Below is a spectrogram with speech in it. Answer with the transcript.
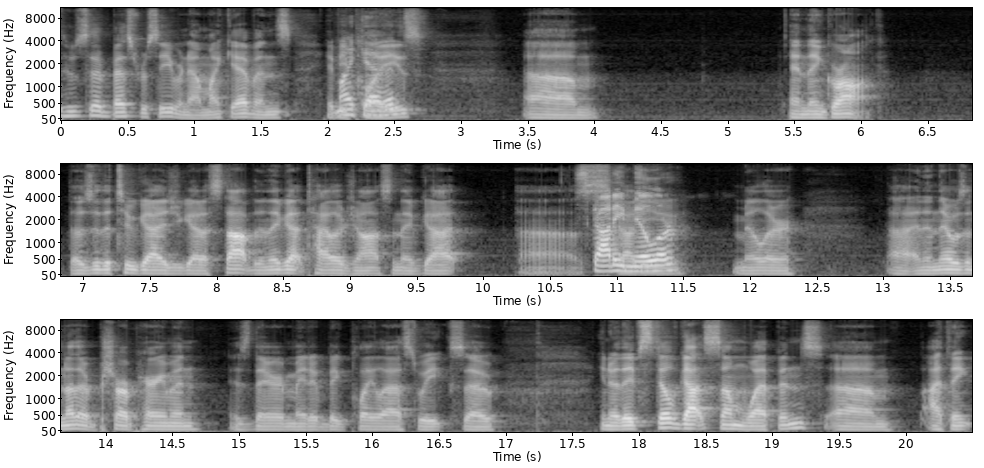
who's their best receiver now? Mike Evans, if Mike he plays, Evans. um, and then Gronk. Those are the two guys you got to stop. Then they've got Tyler Johnson. They've got uh, Scotty Miller. Miller, uh, and then there was another Breshad Perriman is there made a big play last week. So, you know, they've still got some weapons. Um, I think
